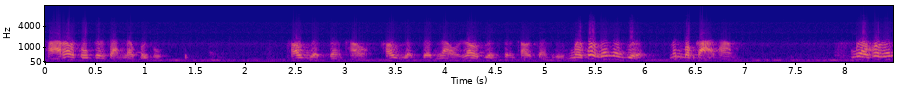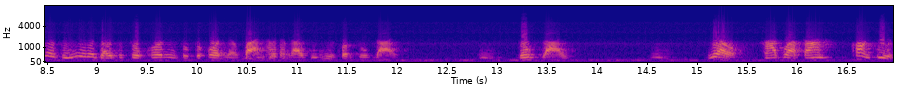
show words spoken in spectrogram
ถ้าเราทุกข์ด้วกันเราก็ทุกเขาเหยียดเป็นเขา เขาเหยียดเป็นเล่าเล่าเหยียดเป็นเขาจังสีเมื่อคนเห็นอย่างนี้มันบอกกล้าทำ เมื่อคนเห็นอย่งนี้ในใจทุกคนทุกคนเนี่ยบ้านเขาทั้งหลายสิ่งนี้คนทุกข์ได้ทุกข์ได้เลี้ยวหากว่าการข้องจีบ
